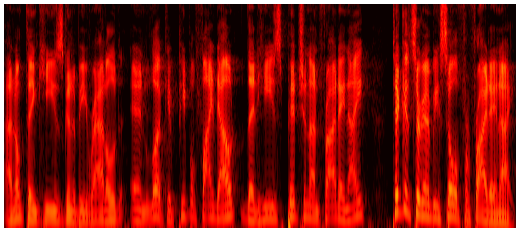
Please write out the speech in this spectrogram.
I, I don't think he's going to be rattled. And look, if people find out that he's pitching on Friday night, tickets are going to be sold for Friday night.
